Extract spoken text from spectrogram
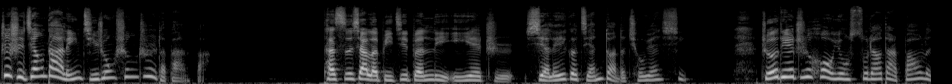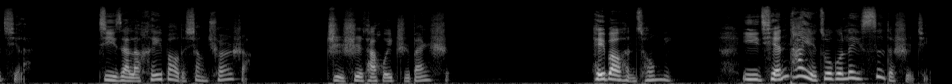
这是江大林急中生智的办法。他撕下了笔记本里一页纸，写了一个简短的求援信，折叠之后用塑料袋包了起来，系在了黑豹的项圈上，指示他回值班室。黑豹很聪明，以前他也做过类似的事情。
